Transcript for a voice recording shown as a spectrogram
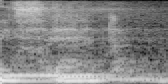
he said.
